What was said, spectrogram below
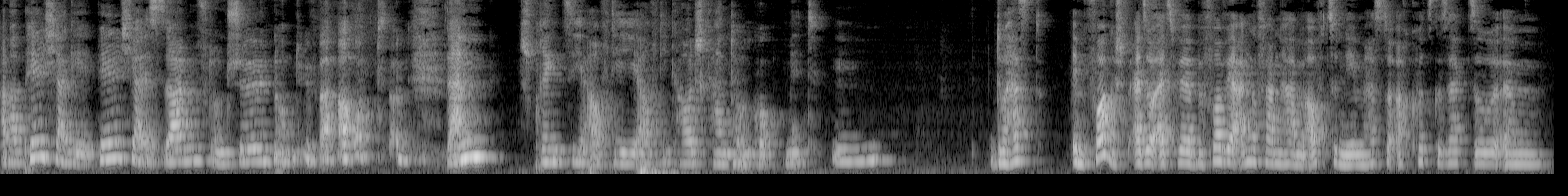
Aber Pilcher geht. Pilcher ist sanft und schön und überhaupt. Und dann springt sie auf die, auf die Couchkante und guckt mit. Mhm. Du hast im Vorgespräch, also als wir, bevor wir angefangen haben aufzunehmen, hast du auch kurz gesagt, so, ähm,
